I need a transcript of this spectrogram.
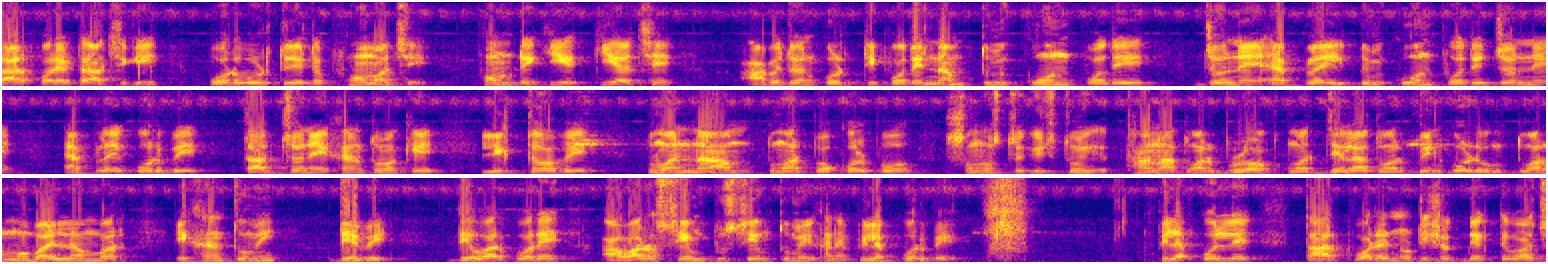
তারপরে একটা আছে কি? পরবর্তী একটা ফর্ম আছে। ফর্মটি কি, কী আছে? আবেদন কর্তৃ পদের নাম। তুমি কোন পদের জন্য অ্যাপ্লাই তুমি কোন পদের জন্য অ্যাপ্লাই করবে, তার জন্য এখানে তোমাকে লিখতে হবে তোমার নাম, তোমার প্রকল্প, সমস্ত কিছু। তুমি থানা, তোমার ব্লক, তোমার জেলা, তোমার পিনকোড এবং তোমার মোবাইল নাম্বার এখানে তুমি দেবে। দেওয়ার পরে আবারও সেম টু সেম তুমি এখানে ফিল করবে। ফিল করলে তারপরে নোটিশ দেখতে পাচ্ছ,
